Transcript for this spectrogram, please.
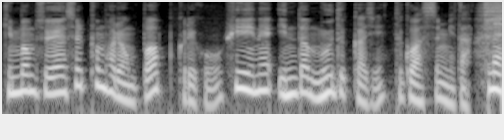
김범수의 슬픔 활용법 그리고 휘인의 In the Mood까지 듣고 왔습니다. 네.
